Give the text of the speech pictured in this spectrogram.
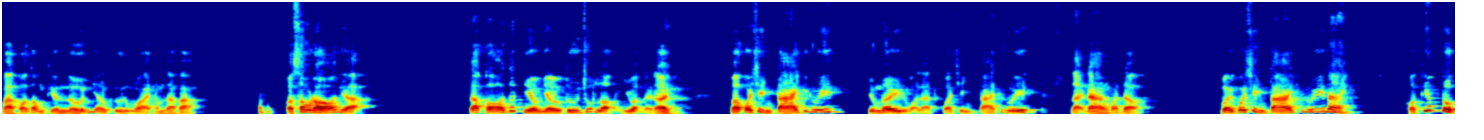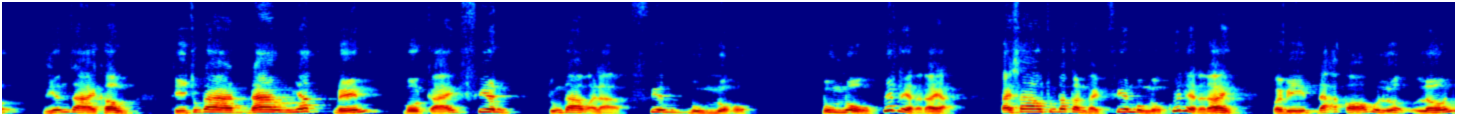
và có dòng tiền lớn nhà đầu tư nước ngoài tham gia vào. Và sau đó thì ạ? Đã có rất nhiều nhà đầu tư chốt lợi nhuận ở đây. Và quá trình tái tích lũy trong đây gọi là quá trình tái tích lũy lại đang bắt đầu. Vậy quá trình tái tích lũy này có tiếp tục diễn ra hay không? Thì chúng ta đang nhắc đến một cái phiên chúng ta gọi là phiên bùng nổ bùng nổ quyết liệt ở đây ạ. À? tại sao chúng ta cần phải phiên bùng nổ quyết liệt ở đây? Bởi vì đã có một lượng lớn,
